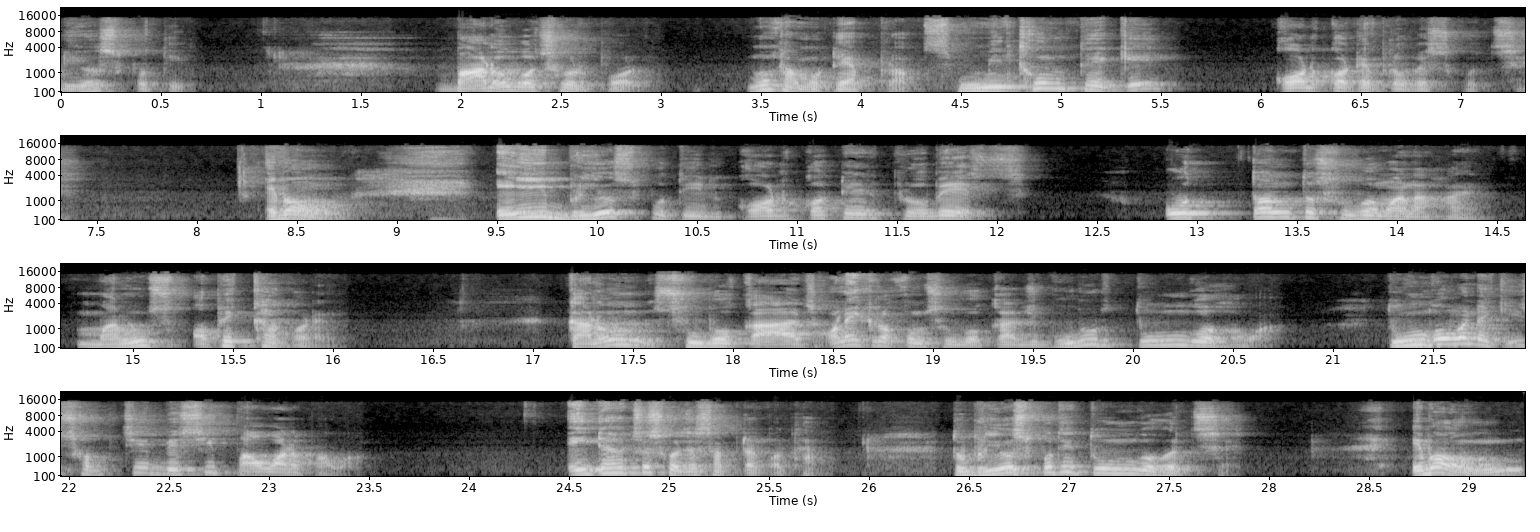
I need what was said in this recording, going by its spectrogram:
বৃহস্পতি। বারো বছর পর মোটামুটি অ্যাপ্রক্স মিথুন থেকে কর্কটে প্রবেশ করছে। এবং এই বৃহস্পতির কর্কটের প্রবেশ অত্যন্ত শুভ মানা হয়। মানুষ অপেক্ষা করেন। কারণ শুভ কাজ, অনেক রকম শুভ কাজ, গুরুর তুঙ্গ হওয়া। তুঙ্গ মানে কি? সবচেয়ে বেশি পাওয়ার পাওয়া। এইটা হচ্ছে সোজা সাপটা কথা। তো বৃহস্পতি তুঙ্গ হচ্ছে। এবং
